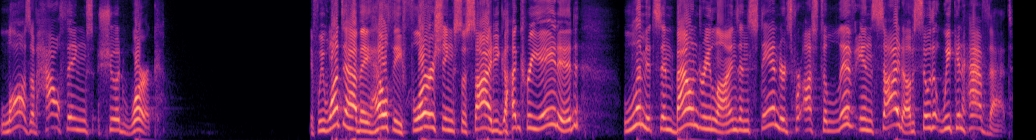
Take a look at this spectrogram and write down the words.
laws of how things should work. If we want to have a healthy, flourishing society, God created limits and boundary lines and standards for us to live inside of so that we can have that.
